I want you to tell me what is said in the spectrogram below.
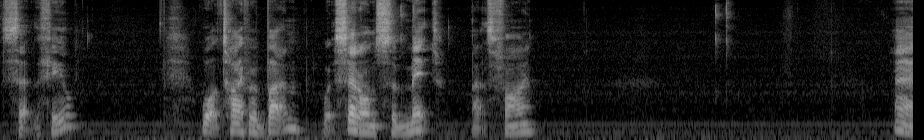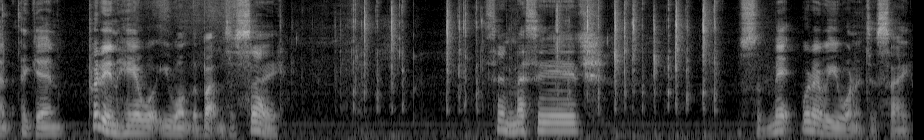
Set the field. what type of button. We're set on submit, that's fine. And again, put in here what you want the button to say. Send message, submit, whatever you want it to say.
